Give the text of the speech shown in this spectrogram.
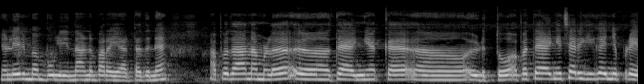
ഞങ്ങൾ ഇരുമ്പമ്പുളി എന്നാണ് പറയാട്ടതിനെ. അപ്പോൾ ഇതാ നമ്മൾ തേങ്ങയൊക്കെ എടുത്തു. അപ്പോൾ തേങ്ങ ചിരകി കഴിഞ്ഞപ്പോഴേ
